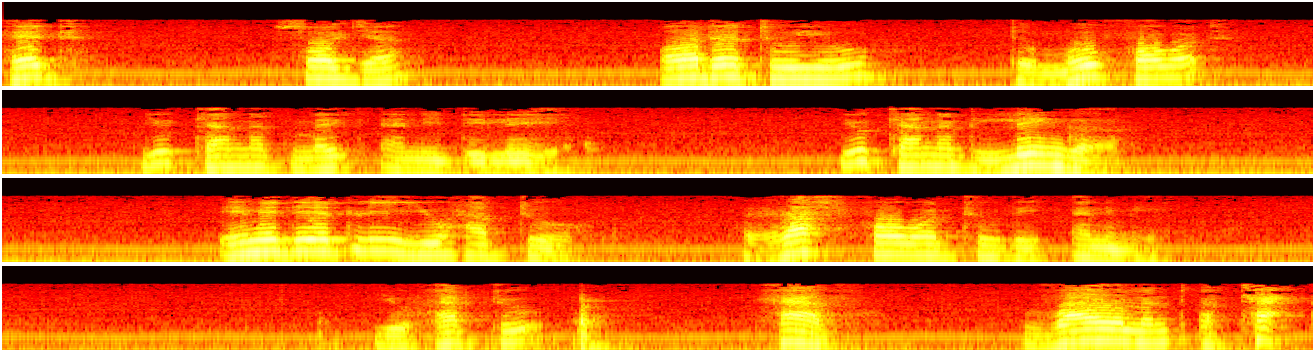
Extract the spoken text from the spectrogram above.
head soldier order to you to move forward, you cannot make any delay. You cannot linger. Immediately you have to rush forward to the enemy. You have to have violent attack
